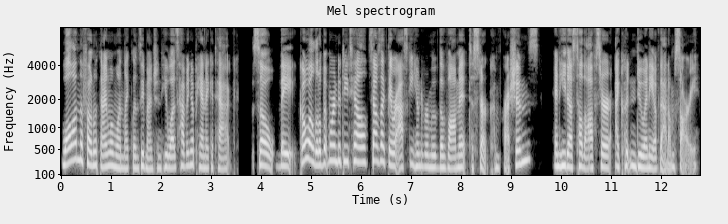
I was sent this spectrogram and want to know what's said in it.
While on the phone with 911, like Lindsay mentioned, he was having a panic attack. So they go a little bit more into detail. Sounds like they were asking him to remove the vomit to start compressions. And he does tell the officer, I couldn't do any of that. I'm sorry.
